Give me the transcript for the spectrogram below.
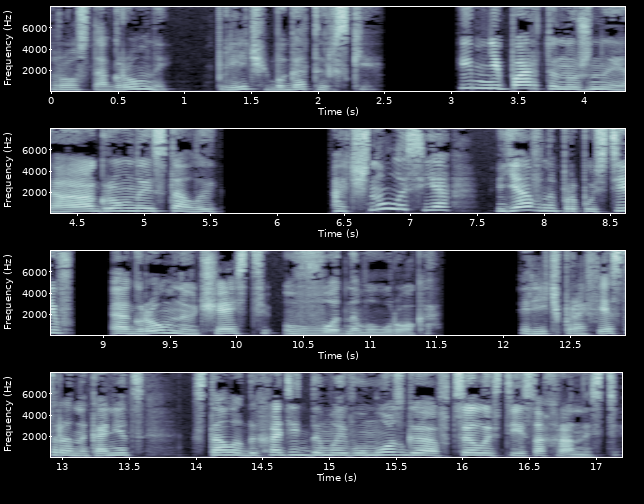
Рост огромный, плечи богатырские. Им не парты нужны, а огромные столы. Очнулась я, явно пропустив огромную часть вводного урока. Речь профессора, наконец, стала доходить до моего мозга в целости и сохранности.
